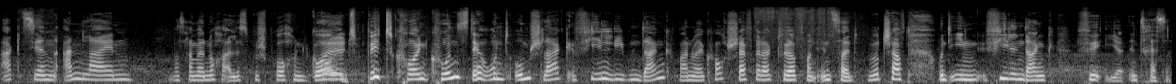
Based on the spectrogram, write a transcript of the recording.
Aktien, Anleihen, was haben wir noch alles besprochen? Gold, Gold, Bitcoin, Kunst, der Rundumschlag. Vielen lieben Dank, Manuel Koch, Chefredakteur von Inside Wirtschaft und Ihnen vielen Dank für Ihr Interesse.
